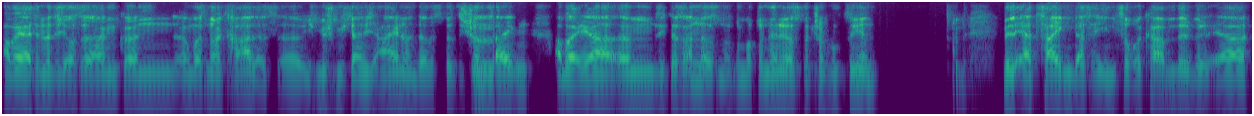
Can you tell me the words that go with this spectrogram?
Aber er hätte natürlich auch sagen können, irgendwas Neutrales. Äh, ich mische mich da nicht ein und das wird sich schon mhm. zeigen. Aber er ähm, sieht das anders. Nach dem Motto, nee, das wird schon funktionieren. Will er zeigen, dass er ihn zurückhaben will? Will er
